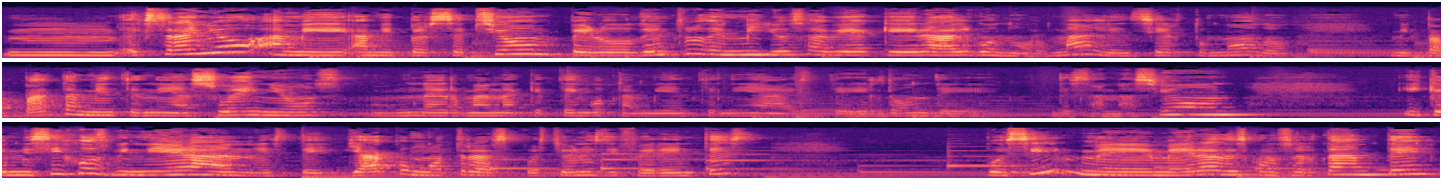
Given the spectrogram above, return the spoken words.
Mm, extraño a mi, a mi percepción, pero dentro de mí yo sabía que era algo normal en cierto modo. Mi papá también tenía sueños, una hermana que tengo también tenía este, el don de, de sanación y que mis hijos vinieran este, ya con otras cuestiones diferentes, pues sí, me, me era desconcertante,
